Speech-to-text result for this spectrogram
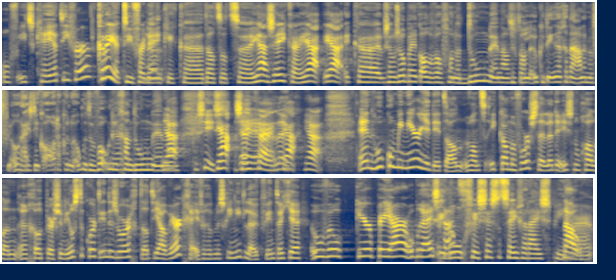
Of iets creatiever. Creatiever, Ja. denk ik. eh, dat dat, eh, ja, zeker. Ja, ja ik, eh, sowieso ben ik altijd wel van het doen. En als ik dan leuke dingen gedaan heb met flowreis, denk ik, oh, dat kunnen we ook met de woning Ja. gaan doen. En, ja, precies. ja, zeker. Ja. Ja. En hoe combineer je dit dan? Want ik kan me voorstellen, er is nogal een, een groot personeelstekort in de zorg. Dat jouw werkgever het misschien niet leuk vindt. Dat je hoeveel keer per jaar op reis ik gaat? doe ongeveer zes tot zeven reizen per Nou, jaar.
